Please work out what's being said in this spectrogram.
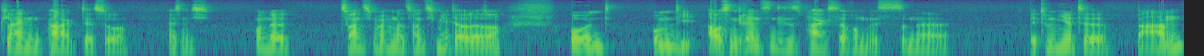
kleinen Park, der ist so, weiß nicht, 120 mal 120 Meter oder so. Und um die Außengrenzen dieses Parks herum ist so eine betonierte Bahn,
